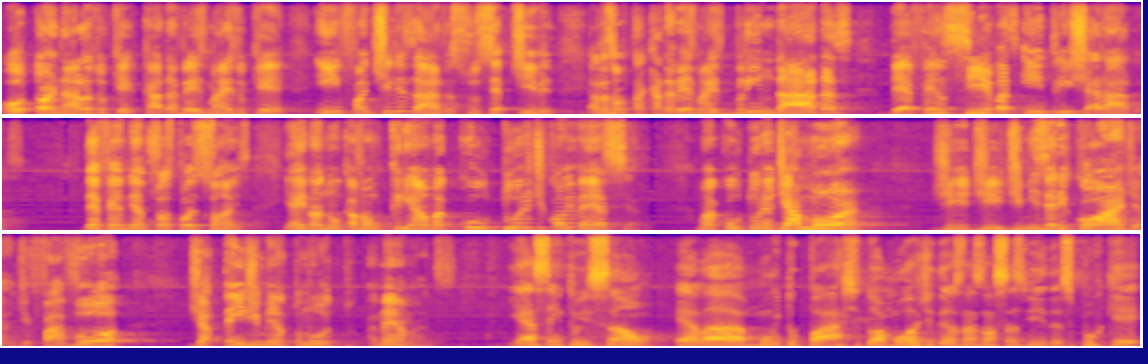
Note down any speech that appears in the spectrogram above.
Ou torná-las o quê? Cada vez mais o quê? Infantilizadas, susceptíveis. Elas vão estar cada vez mais blindadas, defensivas e entrincheiradas, defendendo suas posições. E aí nós nunca vamos criar uma cultura de convivência, uma cultura de amor, de, de, de misericórdia, de favor, de atendimento mútuo. Amém, amados? E essa intuição, ela muito parte do amor de Deus nas nossas vidas, porque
